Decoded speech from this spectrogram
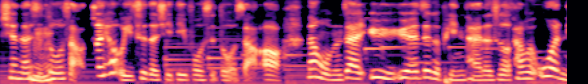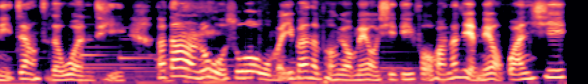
现在是多少？最后一次的 CD4 是多少？哦，那我们在预约这个平台的时候，他会问你这样子的问题。那当然，如果说我们一般的朋友没有 CD4 的话，那也没有关系。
